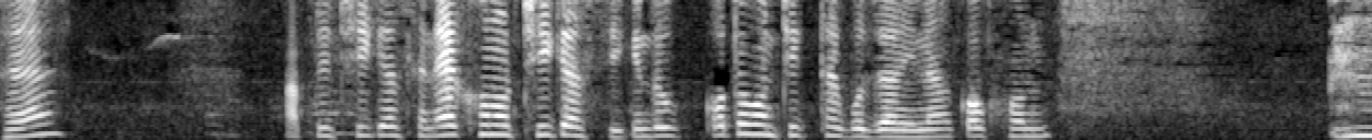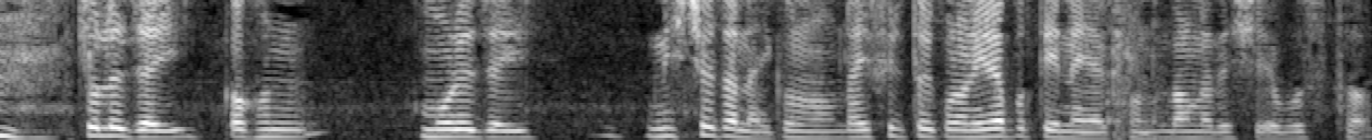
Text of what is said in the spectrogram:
হ্যাঁ? আপনি ঠিক আছেন? এখনও ঠিক আছি, কিন্তু কতক্ষণ ঠিক থাকব জানি না। কখন চলে যাই, কখন মরে যাই, নিশ্চয়তা নাই কোনো, লাইফের তো কোনো নিরাপত্তাই নাই এখন বাংলাদেশে অবস্থা।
